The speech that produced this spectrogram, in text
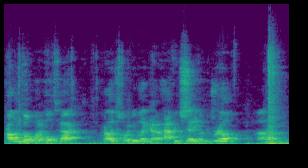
probably don't want to cultivac Probably just want to do like a half inch setting on the drill. Um,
